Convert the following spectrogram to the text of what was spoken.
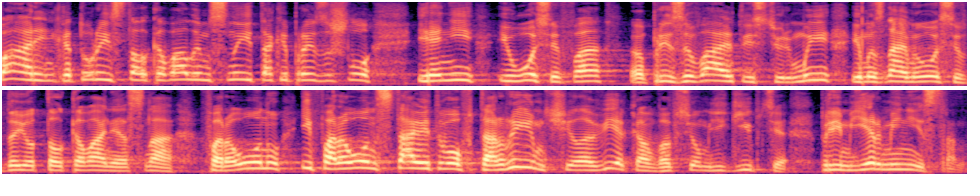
парень, который истолковал им сны, и так и произошло. И они Иосифа э, призывают из тюрьмы, и мы знаем, Иосиф дает толкование сна фараону, и фараон ставит его вторым человеком во всем Египте, премьер-министром.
